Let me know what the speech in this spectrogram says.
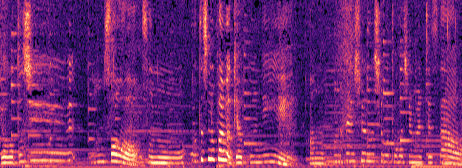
いや私もさ、うん。その私の場合は逆に、あのこの編集の仕事始めてさ、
